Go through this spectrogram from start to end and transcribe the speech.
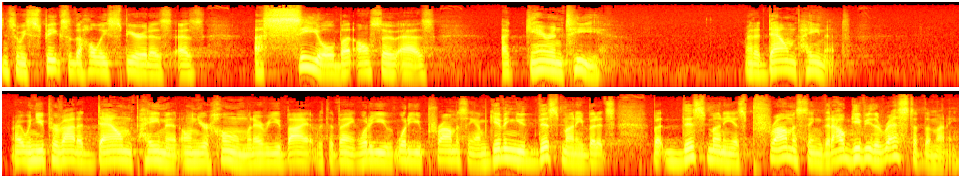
And so he speaks of the Holy Spirit as, as a seal, but also as a guarantee, right? A down payment. Right, when you provide a down payment on your home whenever you buy it with the bank, what are you, what are you promising? I'm giving you this money, but, it's, but this money is promising that I'll give you the rest of the money.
